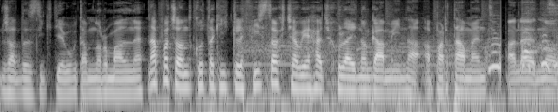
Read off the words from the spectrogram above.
żaden z nich nie był tam normalny. Na początku taki klefisto chciał jechać hulajnogami na apartament, ale no,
